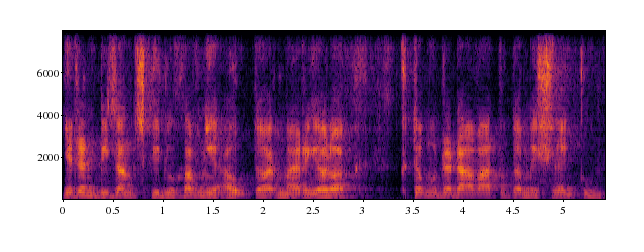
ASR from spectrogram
Jeden byzantský duchovní autor, mariolog, k tomu dodává tuto myšlenku.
